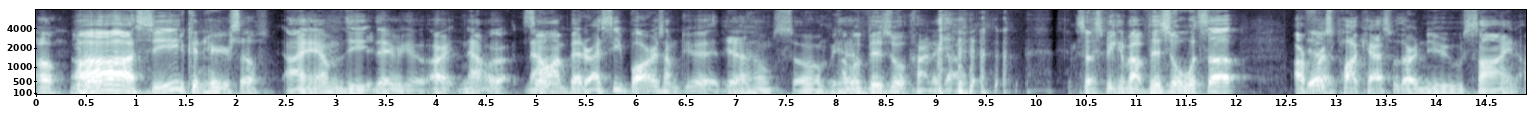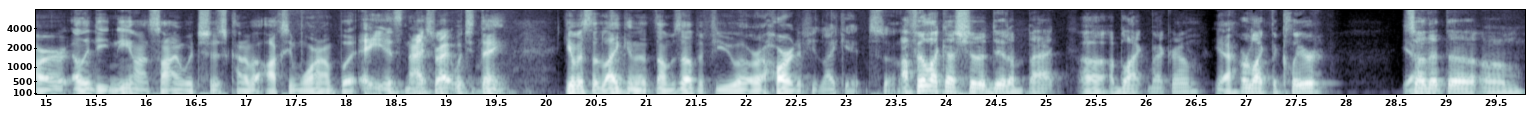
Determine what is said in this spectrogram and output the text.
Oh, you know Ah, what? see, you couldn't hear yourself. I am the. There we go. All right, now now So- I'm better. I see bars. I'm good. Yeah. You know? So We I'm a visual kind of guy. so speaking about visual, what's up? Our Yeah. first podcast with our new sign, our LED neon sign, which is kind of an oxymoron, but hey, it's nice, right? What you think? Give us a like and a thumbs up if you or a heart if you like it. So I feel like I should have did a back uh, a black background yeah, or like the clear, Yeah. so that the um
